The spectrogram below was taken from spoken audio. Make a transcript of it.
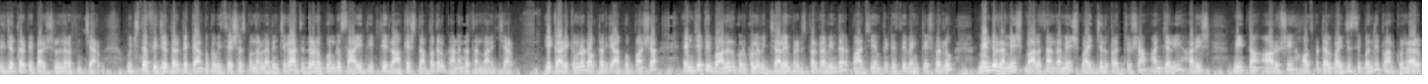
ఫిజియోథెరపీ పరీక్షలు నిర్వహించారు. ఉచిత ఫిజియోథెరపీ క్యాంపుకు విశేష స్పందన లభించగా అతిథులను గుండు సాయి దీప్తి రాకేష్ దంపతులు ఘనంగా సన్మానించారు. ఈ కార్యక్రమంలో డాక్టర్ యాకూబ్ పాషా ఎంజేపీ బాలురు గురుకుల విద్యాలయం ప్రిన్సిపల్ రవీందర్ మాజీ ఎంపీటీసీ వెంకటేశ్వర్లు మెండు రమేష్ బాలసాన్ రమేష్ వైద్యులు ప్రత్యూష అంజలి హరీష్ నీత ఆరుషి హాస్పిటల్ వైద్య సిబ్బంది పాల్గొన్నారు.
